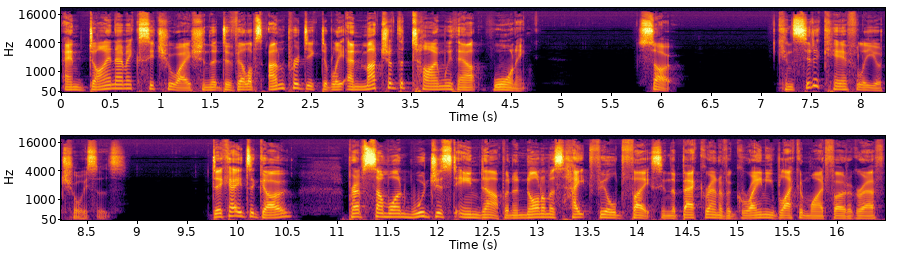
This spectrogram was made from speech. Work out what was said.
and dynamic situation that develops unpredictably and much of the time without warning. So, consider carefully your choices. Decades ago, perhaps someone would just end up an anonymous hate filled face in the background of a grainy black and white photograph,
